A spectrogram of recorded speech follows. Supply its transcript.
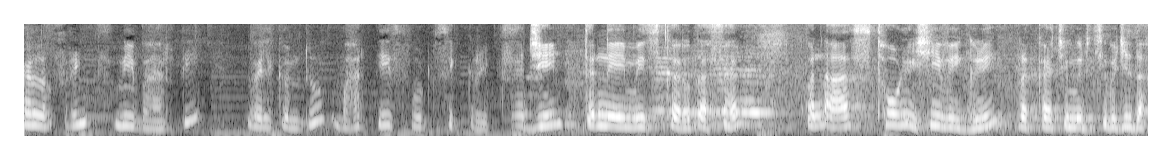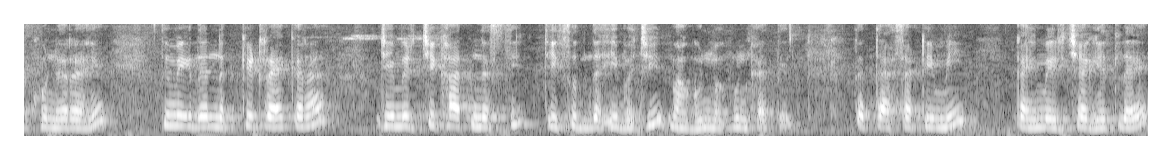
हॅलो फ्रेंड्स मी Bharati. Welcome to Bharati food secrets जी तर नेहमीच करत असाल पण आज थोडीशी वेगळी प्रकारची मिरची भजी दाखवणार आहे. तुम्ही एकदा नक्की ट्राय करा. जे मिरची खात नसतील ते सुद्धा ही भजी मागून मागून खातील. तर त्यासाठी मी काही मिरच्या घेतल्या आहेत.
